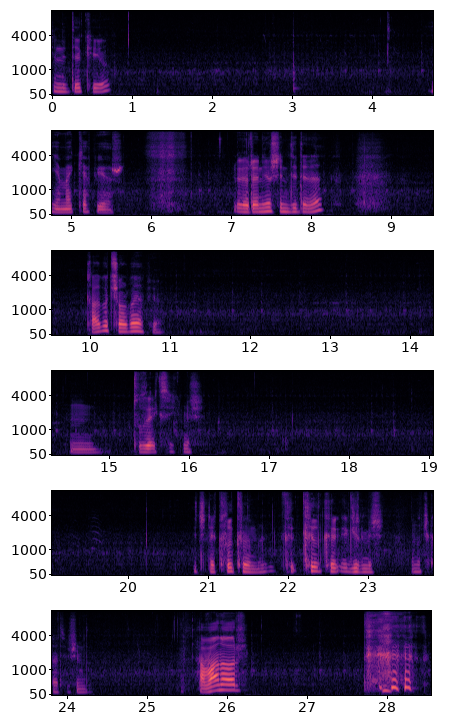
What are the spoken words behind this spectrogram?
Şimdi döküyor. Yemek yapıyor. Öğreniyor şimdi de ne? Galiba çorba yapıyor. Hmm, tuzu eksikmiş. İçine kıl kıl, kıl, kıl, kıl girmiş. Onu çıkartıyor şimdi. Havanur.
